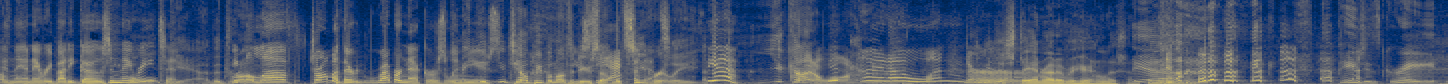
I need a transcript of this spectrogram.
And then everybody goes and they reads it. yeah, the drama. People love drama. They're rubberneckers when I mean, you, you, you tell people not to do see something, but secretly, Yeah. you kind of want it. Kind of wonder. Let me just stand right over here and listen. yeah. that page is great.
